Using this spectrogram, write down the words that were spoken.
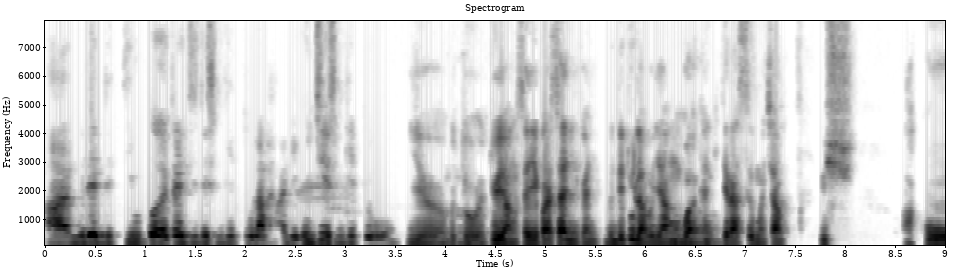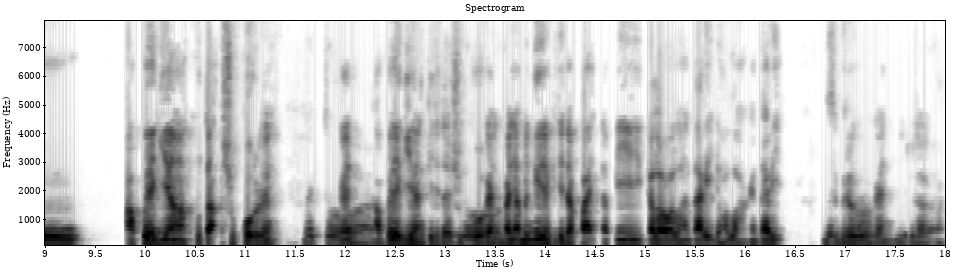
uh, bila ditimpa tragedi sebegitulah, uh, diuji sebegitu. Ya, Mm. betul. Tu yang saya perasan kan. Benda tu lah yang Mm. buatkan kita rasa macam, ish, aku, apa lagi yang aku tak syukur eh? Betul. Kan? Apa lagi yang kita tak syukur Betul. kan? Banyak benda yang kita dapat tapi kalau Allah tarik tu Allah akan tarik Betul. segera kan. Itulah. Betul.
